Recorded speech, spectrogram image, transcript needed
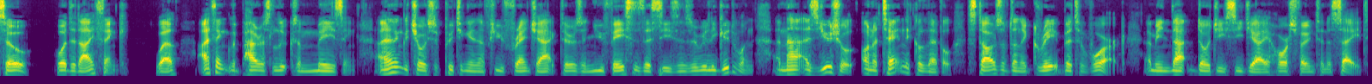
So, what did I think? Well, I think that Paris looks amazing, and I think the choice of putting in a few French actors and new faces this season is a really good one. And that, as usual, on a technical level, Starz have done a great bit of work. I mean, that dodgy CGI horse fountain aside.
